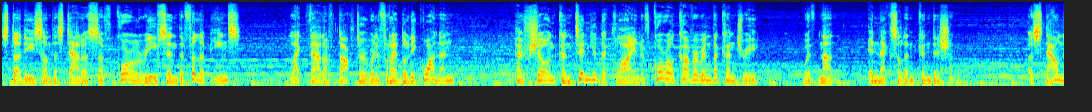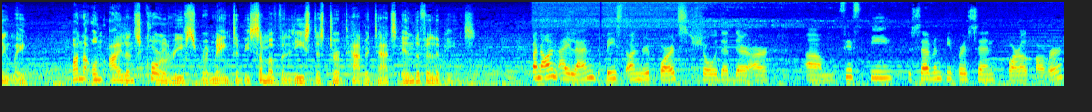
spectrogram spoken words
Studies on the status of coral reefs in the Philippines, like that of Dr. Wilfredo Licuanan, have shown continued decline of coral cover in the country, with none in excellent condition. Astoundingly, Panaon Island's coral reefs remain to be some of the least disturbed habitats in the Philippines. Panaon Island, based on reports, show that there are um, 50 to 70 percent coral cover.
